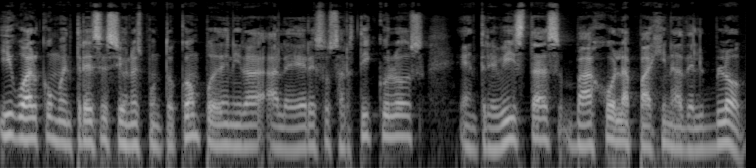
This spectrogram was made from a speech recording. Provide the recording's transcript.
igual como en tresesiones.com pueden ir a, leer esos artículos, entrevistas bajo la página del blog.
